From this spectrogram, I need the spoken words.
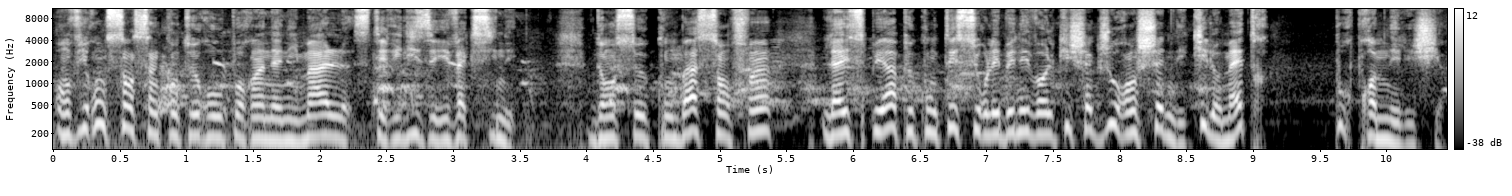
environ 150 euros pour un animal stérilisé et vacciné. Dans ce combat sans fin, la SPA peut compter sur les bénévoles qui chaque jour enchaînent les kilomètres pour promener les chiens.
